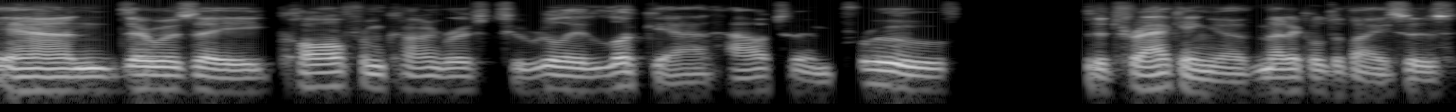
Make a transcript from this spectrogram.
And there was a call from Congress to really look at how to improve the tracking of medical devices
